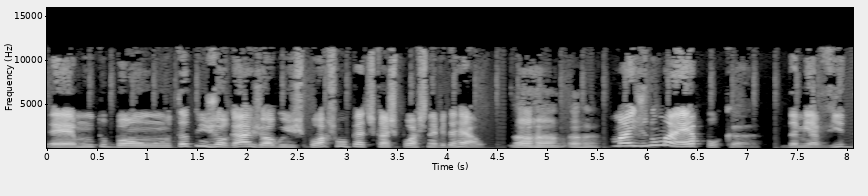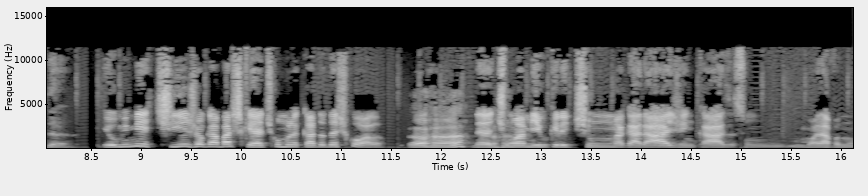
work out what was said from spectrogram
é, muito bom tanto em jogar jogos de esporte como praticar esporte na vida real. Aham, aham. Mas numa época da minha vida, eu me meti a jogar basquete com a molecada da escola. Aham. Né? aham. Tinha um amigo que ele tinha uma garagem em casa, assim, um- morava num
